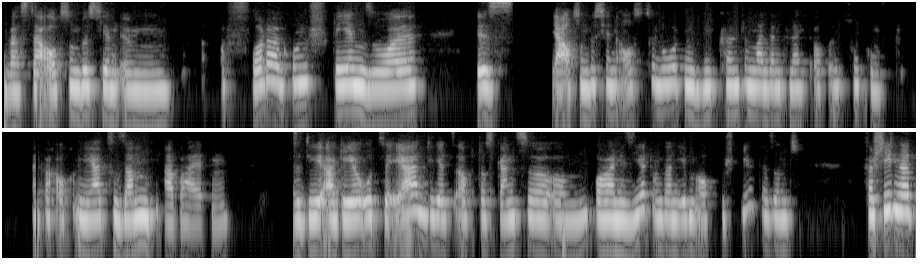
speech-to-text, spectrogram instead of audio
Was da auch so ein bisschen im Vordergrund stehen soll, ist ja auch so ein bisschen auszuloten, wie könnte man dann vielleicht auch in Zukunft einfach auch näher zusammenarbeiten. Also die AG OCR, die jetzt auch das Ganze ähm, organisiert und dann eben auch bespielt. Da sind verschiedene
